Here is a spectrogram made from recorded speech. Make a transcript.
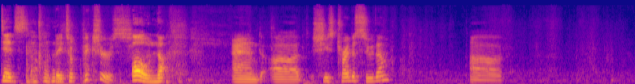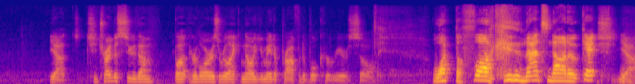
Did stuff. they took pictures, oh no. And uh, she's tried to sue them. Uh, yeah, she tried to sue them, but her lawyers were like, "No, you made a profitable career, so What the fuck? That's not okay. yeah,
